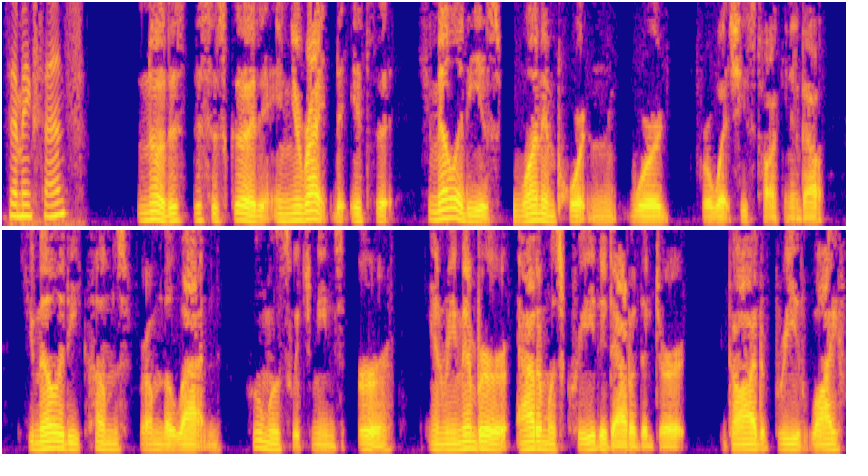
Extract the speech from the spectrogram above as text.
Does that make sense? No, this this is good, and you're right. It's a, humility is one important word for what she's talking about. Humility comes from the Latin humus, which means earth. And remember, Adam was created out of the dirt. God breathed life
